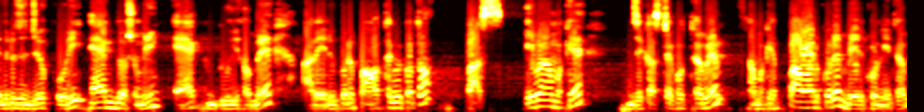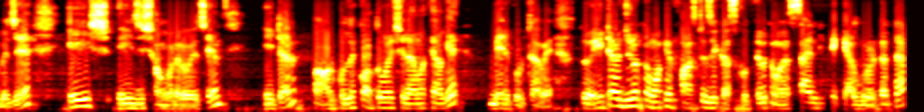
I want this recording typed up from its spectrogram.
এই দুটো যে যোগ করি, এক দশমিক এক দুই হবে। আর এর উপরে পাওয়ার থাকবে কত? পাঁচ। এবার আমাকে যে কাজটা করতে হবে, আমাকে পাওয়ার করে বের করে নিতে হবে যে এই এই যে সংখ্যাটা রয়েছে, এটার পাওয়ার করলে কত হয় সেটা আমাকে আগে বের করতে হবে। তো এটার জন্য তোমাকে ফার্স্টে যে কাজ করতে হবে তোমাদের সাইন্টিফিক ক্যালকুলেটরটা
